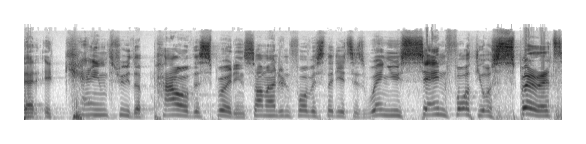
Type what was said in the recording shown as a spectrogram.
that it came through the power of the Spirit. In Psalm 104, verse 30, it says, When you send forth your Spirit,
